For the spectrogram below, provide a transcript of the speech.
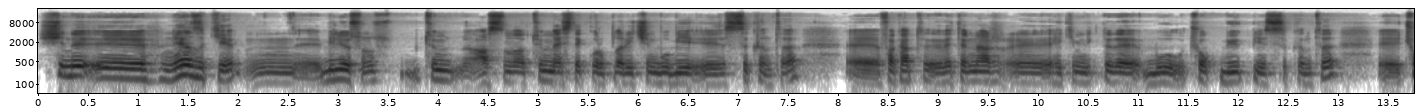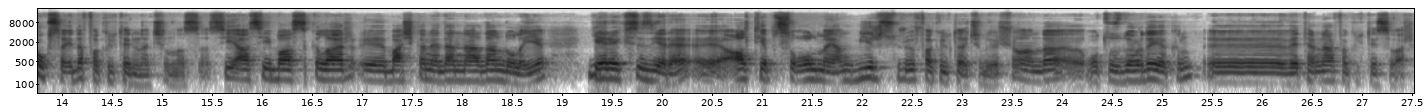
Şimdi e, ne yazık ki m, biliyorsunuz tüm aslında tüm meslek grupları için bu bir e, sıkıntı. E, fakat veteriner e, hekimlikte de bu çok büyük bir sıkıntı. E, çok sayıda fakültenin açılması. Siyasi baskılar, e, başka nedenlerden dolayı gereksiz yere e, altyapısı olmayan bir sürü fakülte açılıyor. Şu anda 34'e yakın e, veteriner fakültesi var.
